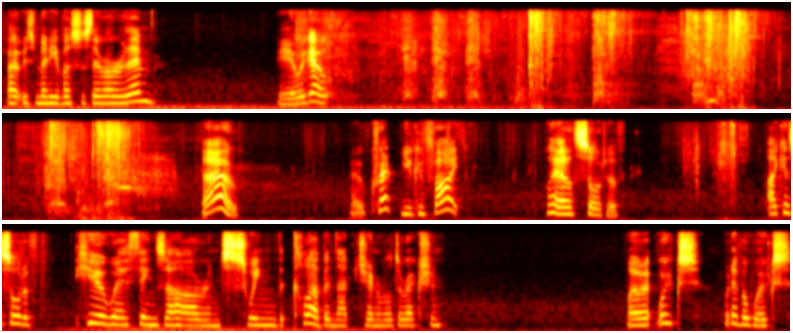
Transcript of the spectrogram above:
about as many of us as there are of them. Here we go. Oh! Oh crap, you can fight! Well, sort of. I can sort of hear where things are and swing the club in that general direction. Well, it works. Whatever works.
